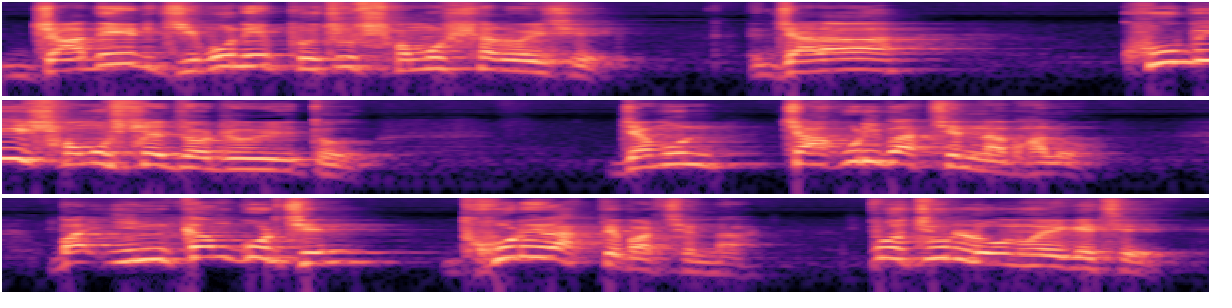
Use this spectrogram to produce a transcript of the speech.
যাদের জীবনে প্রচুর সমস্যা রয়েছে যারা খুবই সমস্যায় জর্জরিত, যেমন চাকুরি পাচ্ছেন না ভালো বা ইনকাম করছেন, ধরে রাখতে পারছেন না। প্রচুর লোন হয়ে গেছে,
